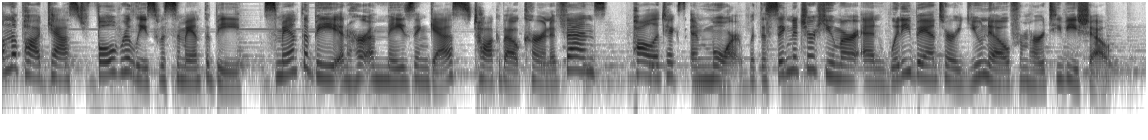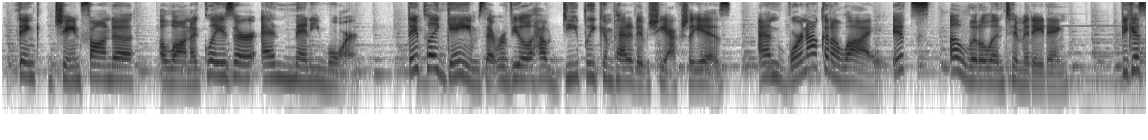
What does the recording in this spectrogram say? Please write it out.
On the podcast Full Release with Samantha Bee, Samantha Bee and her amazing guests talk about current events, politics, and more with the signature humor and witty banter you know from her TV show. Think Jane Fonda, Ilana Glazer, and many more. They play games that reveal how deeply competitive she actually is. And we're not gonna lie, it's a little intimidating. Because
